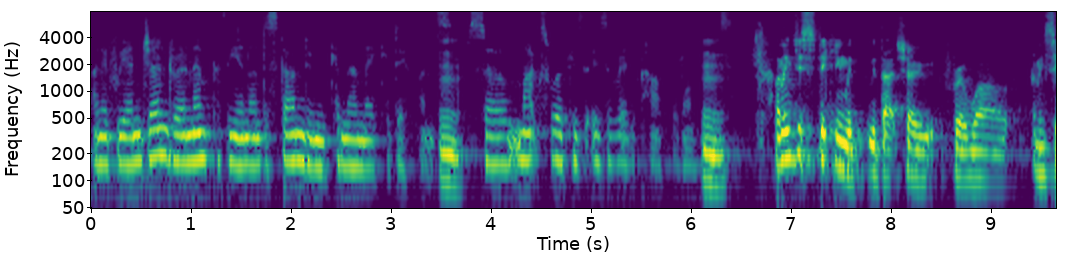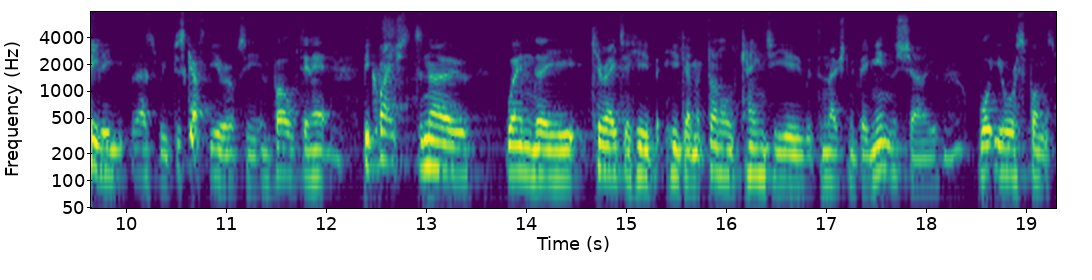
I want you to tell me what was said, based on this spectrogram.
And if we engender an empathy and understanding, we can then make a difference. Mm. So Mac's work is, is a really powerful one. Mm. I mean, just sticking with, with that show for a while, I mean, Celia, as we've discussed, you're obviously involved in it. Be quite interested to know when the curator Hugo MacDonald came to you with the notion of being in the show, mm-hmm. what your response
